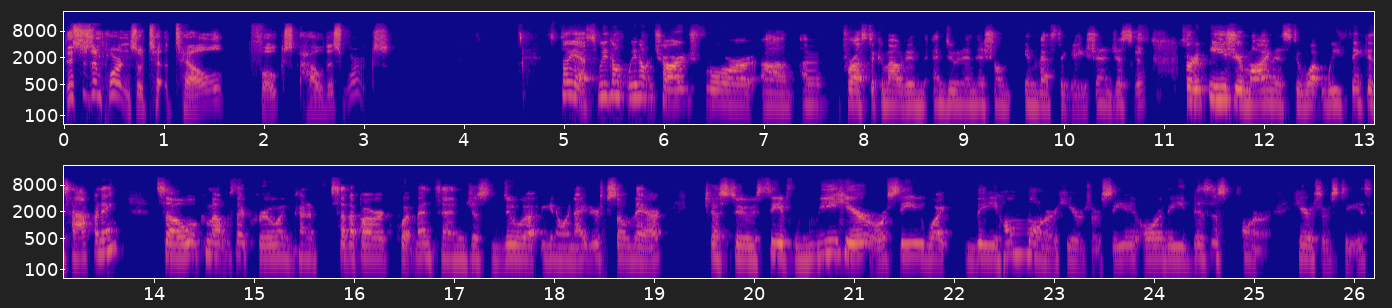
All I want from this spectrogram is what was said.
this is important. So t- tell folks how this works. So yes, we don't, we don't charge for, um, uh, for us to come out and, and do an initial investigation, and just Yep. sort of ease your mind as to what we think is happening. So we'll come out with our crew and kind of set up our equipment and just do a, you know, a night or so there, just to see if we hear or see what the homeowner hears or see, or the business owner hears or sees.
